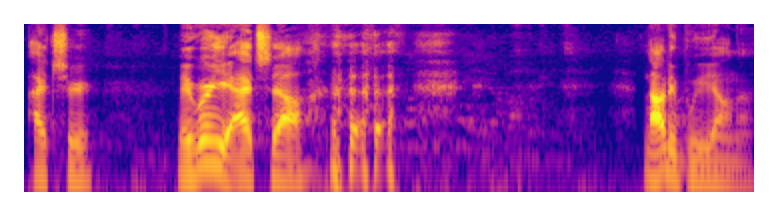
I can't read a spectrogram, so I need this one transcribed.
爱吃，美国人也爱吃啊，哪里不一样呢？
